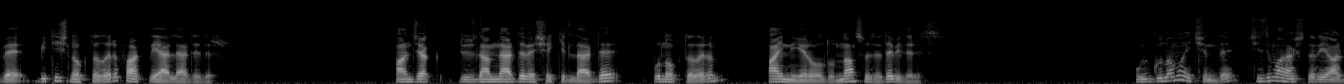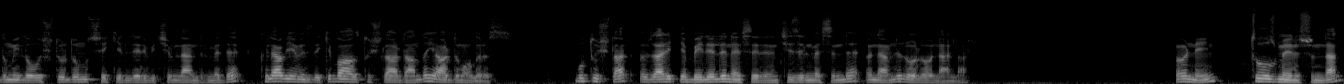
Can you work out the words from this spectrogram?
ve bitiş noktaları farklı yerlerdedir. Ancak düzlemlerde ve şekillerde bu noktaların aynı yer olduğundan söz edebiliriz. Uygulama içinde çizim araçları yardımıyla oluşturduğumuz şekilleri biçimlendirmede klavyemizdeki bazı tuşlardan da yardım alırız. Bu tuşlar özellikle belirli nesnelerin çizilmesinde önemli rol oynarlar. Örneğin Tools menüsünden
